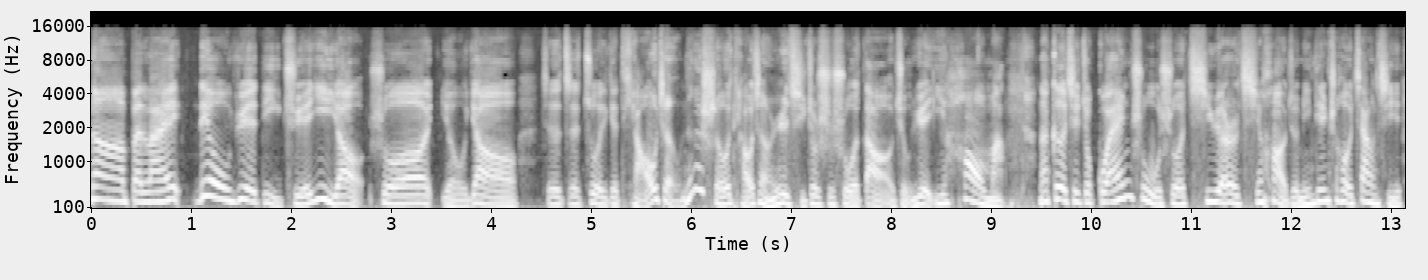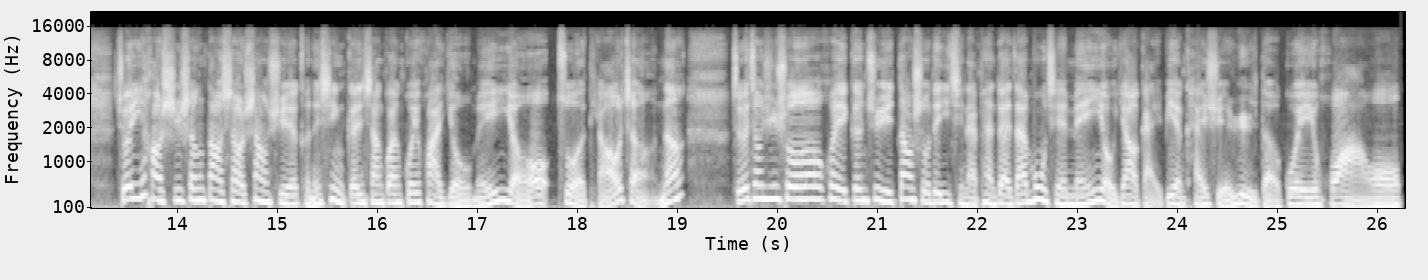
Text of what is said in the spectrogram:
那本来六月底决议哦，说有要这这做一个调整，那个时候调整日期就是说到九月一号嘛。那各界就关注说七月二十七号就明天之后降级，九月一号师生到校上学可能性跟相关规划有没有做调整呢？指挥中心说会根据到时候的疫情来判断，但目前没有要改变开学日的规划哦。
